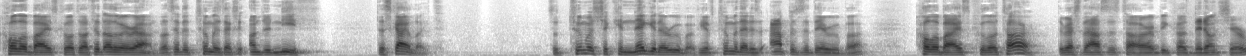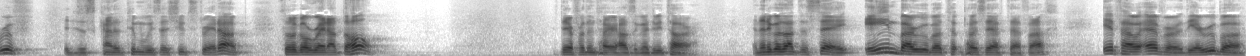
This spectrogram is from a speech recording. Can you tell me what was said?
kolabais kolota. Let's say the other way around. Let's say the tuma is actually underneath the skylight. So tuma shekineged aruba. If you have tuma that is opposite the aruba, kolabais kulotar. The rest of the house is tar because they don't share a roof. It just kind of tuma we said shoots straight up, so it'll go right out the hole. Therefore, the entire house is going to be tar. And then it goes on to say, Aim baruba tefach. If, however, the aruba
